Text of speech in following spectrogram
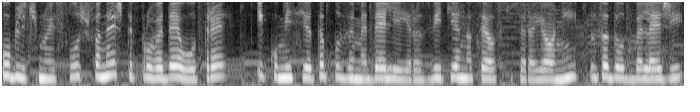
Публично изслушване ще проведе утре и Комисията по земеделие и развитие на селските райони, за да отбележи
